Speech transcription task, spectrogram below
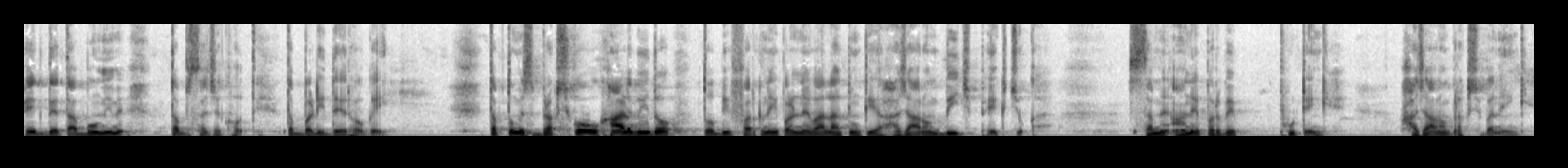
फेंक देता भूमि में। तब सजग होते तब बड़ी देर हो गई। तब तुम इस वृक्ष को उखाड़ भी दो तो भी फ़र्क नहीं पड़ने वाला, क्योंकि हज़ारों बीज फेंक चुका। समय आने पर वे फूटेंगे, हज़ारों वृक्ष बनेंगे।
